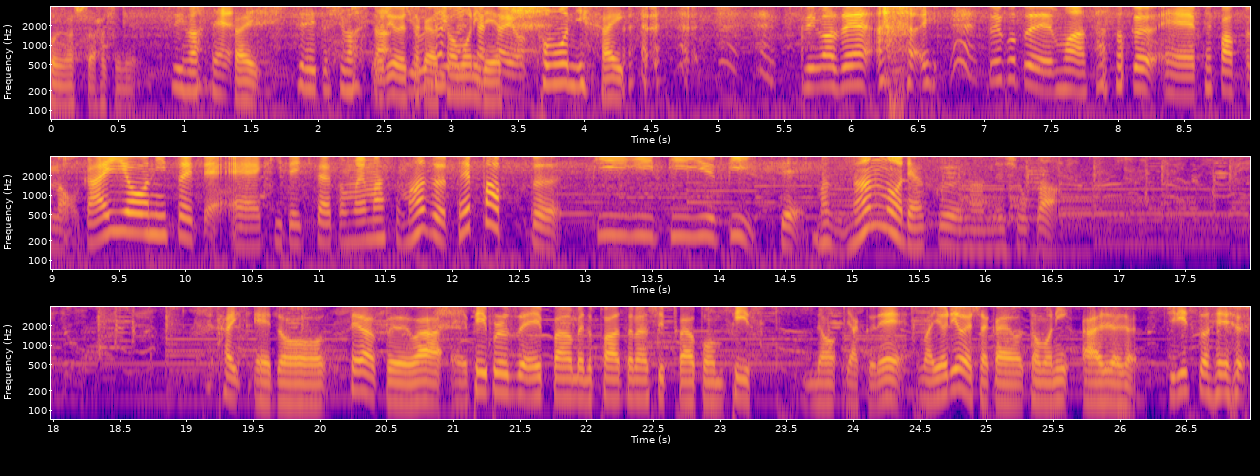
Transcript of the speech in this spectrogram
込みました初め。すいません、はい失礼いたしました。より良い社会を共にです共にはい、すいません。はい。ということで、まあ、早速、えーペパップの概要について、えー聞いていきたいと思います。まず、ペパップ PEPUP って、まず何の略なんでしょうか？はい、えっ、と、ペワップは、えー、People's Empowerment Partnership Upon Peace の略で、まあ、より良い社会を共に、あ、じゃじゃ自立と平和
